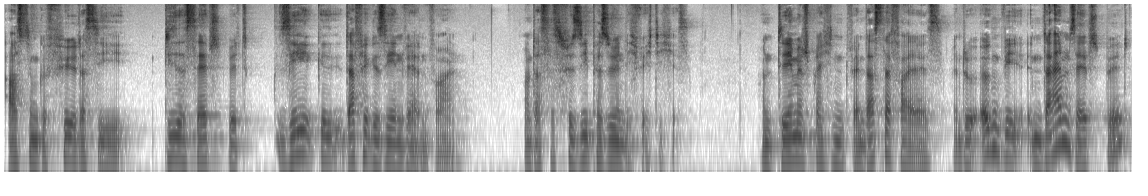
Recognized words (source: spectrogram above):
aus dem Gefühl, dass sie dieses Selbstbild dafür gesehen werden wollen und dass das für sie persönlich wichtig ist. Und dementsprechend, wenn das der Fall ist, wenn du irgendwie in deinem Selbstbild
